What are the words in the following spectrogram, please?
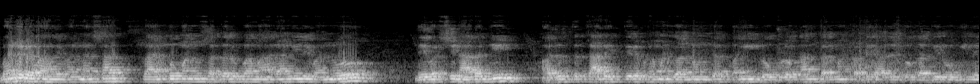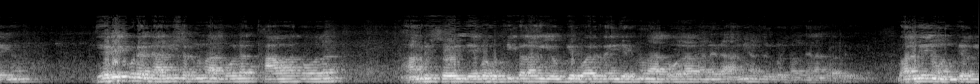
भनेर उहाँले भन्न साथ स्वयम्भू मनु सतरूपा महारानीले भन्नुभयो देवर्षि नारदजी हजुर त चारैतिर भ्रमण गर्नुहुन्छ कहीँ लोक लोकान्तरमा कतै हजुरको गति रोकिँदैन होला, थाहा भएको होला। हाम्रो छोरी देवभूतिका लागि योग्य वर कहीँ देख्नु भएको होला भनेर हामी हजुरको सम्झना गर्दै भनिदिनुहुन्थ्यो कि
